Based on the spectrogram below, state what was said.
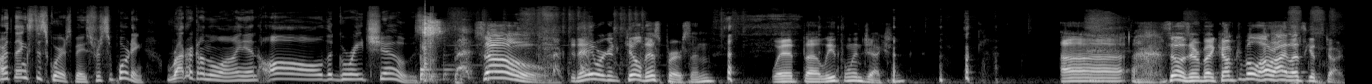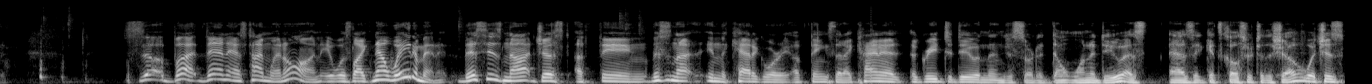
Our thanks to Squarespace for supporting Roderick on the line and all the great shows. So today we're going to kill this person with uh, lethal injection. Uh, so is everybody comfortable? All right, let's get started. So, but then as time went on, it was like, now wait a minute. This is not just a thing. This is not in the category of things that I kind of agreed to do and then just sort of don't want to do as as it gets closer to the show, which is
